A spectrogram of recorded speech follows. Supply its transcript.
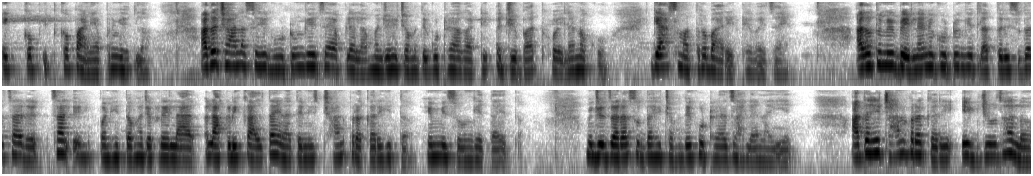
एक कप इतकं पाणी आपण घेतलं. आता छान असं हे घोटून घ्यायचं आहे आपल्याला म्हणजे ह्याच्यामध्ये गुठळ्या गाठी अजिबात व्हायला नको. गॅस मात्र बारीक ठेवायचा आहे. आता तुम्ही बेलण्याने घोटून घेतलात तरीसुद्धा चालेल चालेल पण इथं माझ्याकडे ला लाकडी कालताय ना त्यांनी छान प्रकारे हिथं हे मिसळून घेता येतं. म्हणजे जरासुद्धा ह्याच्यामध्ये गुठळ्या झाल्या नाही आहेत आता हे छान प्रकारे एकजीव झालं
